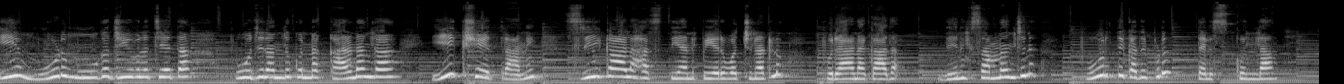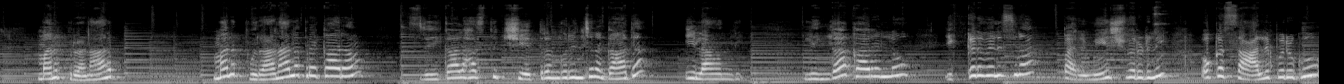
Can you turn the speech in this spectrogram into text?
ఈ మూడు మూగ జీవుల చేత పూజలందుకున్న కారణంగా ఈ క్షేత్రాన్ని శ్రీకాళహస్తి అని పేరు వచ్చినట్లు పురాణ గాథ. దీనికి సంబంధించిన పూర్తి కథ ఇప్పుడు తెలుసుకుందాం. మన పురాణాల మన పురాణాల ప్రకారం శ్రీకాళహస్తి క్షేత్రం గురించిన గాథ ఇలా ఉంది. లింగాకారంలో ఇక్కడ వెలిసిన పరమేశ్వరుడిని ఒక సాలిపురుగు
